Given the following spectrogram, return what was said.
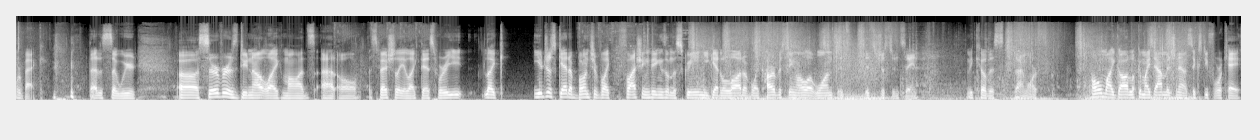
We're back. that is so weird. Uh, servers do not like mods at all, especially like this, where you, like, you just get a bunch of, like, flashing things on the screen, you get a lot of, like, harvesting all at once. It's, it's just insane. Let me kill this Dimorph. Oh my god, look at my damage now, 64k.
